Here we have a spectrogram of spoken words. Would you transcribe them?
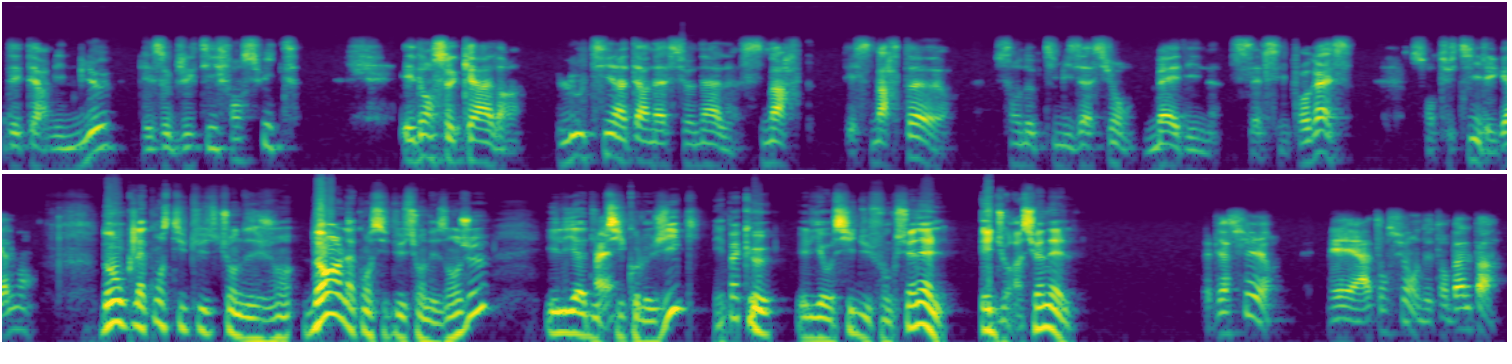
on détermine mieux les objectifs ensuite. Et dans ce cadre, l'outil international Smart et Smarter, son optimisation Made in Sales in Progress, sont utiles également. Donc la constitution des gens- dans la constitution des enjeux, il y a du Ouais. psychologique, mais pas que. Il y a aussi du fonctionnel et du rationnel. Bien sûr, mais attention, ne t'emballe pas.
